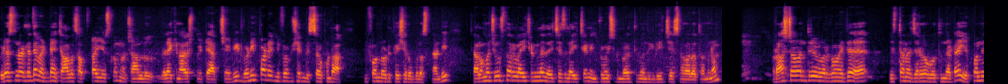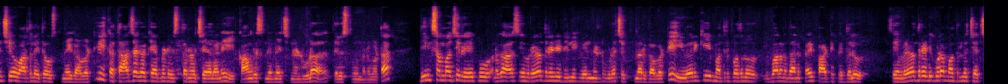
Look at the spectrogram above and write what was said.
వీడియోస్ ఉన్నట్లయితే వెంటనే ఛానల్ సబ్స్క్రైబ్ చేసుకొని మన ఛానల్ బెలైకిన్ ఆలస్ పెట్టి యాప్ చేయండి. ఇటువంటి ఇంపార్టెంట్ ఇన్ఫర్మేషన్ మిస్ అవ్వకుండా మీ ఫోన్ నోటిఫికేషన్ రూపంలో వస్తుందండి. చాలా మంది చూస్తున్నారు లైక్ చేయండి దయచేసి లైక్ చేయండి. ఇన్ఫర్మేషన్ మరింత మందికి రీచ్ చేసిన వారు అవుతాం మనం. రాష్ట్ర మంత్రి వర్గం అయితే విస్తరణ జరగబోతుందట. ఎప్పటి నుంచో వార్తలు అయితే వస్తున్నాయి కాబట్టి ఇక తాజాగా కేబినెట్ విస్తరణ చేయాలని కాంగ్రెస్ నిర్ణయించినట్టు కూడా తెలుస్తుందన్నమాట. దీనికి సంబంధించి రేపు అనగా సీఎం రేవంత్ రెడ్డి ఢిల్లీకి వెళ్ళినట్టు కూడా చెప్తున్నారు కాబట్టి ఎవరికి మంత్రి పదవులు ఇవ్వాలన్న దానిపై పార్టీ పెద్దలు సీఎం రేవంత్ రెడ్డి కూడా మంత్రులు చర్చ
